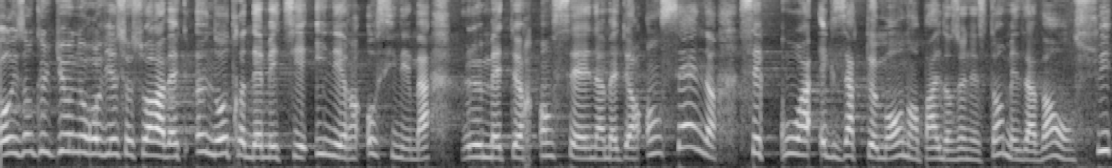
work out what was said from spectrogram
Horizon Culture nous revient ce soir avec un autre des métiers inhérents au cinéma, le metteur en scène. Un metteur en scène, c'est quoi exactement? On en parle dans un instant, mais avant, on suit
